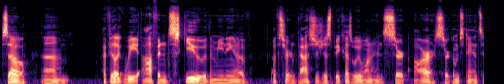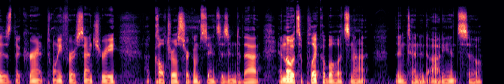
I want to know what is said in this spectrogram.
So um, I feel like we often skew the meaning of of certain passages because we want to insert our circumstances, the current 21st century uh, cultural circumstances into that. And though it's applicable, it's not the intended audience. So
